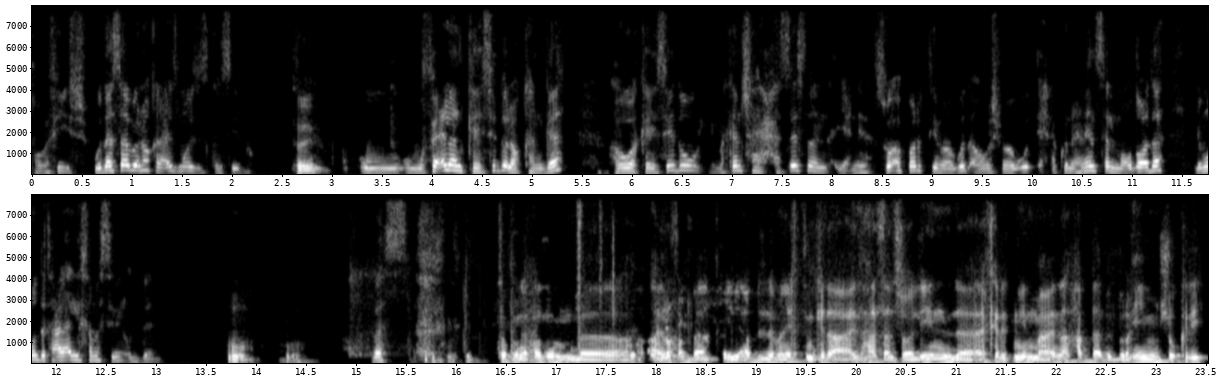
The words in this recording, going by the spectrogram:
هو مفيش. وده سبب إن هو كان عايز مويزيس كايسيدو. طيب. وفعلا كايسيدو لو كان جه هو كايسيدو ما كانش هيحسسنا يعني سواء بارتي موجود أو مش موجود. إحنا كنا هننسى الموضوع ده لمدة على الأقل خمس سنين قدام. بس. شكرا يا حازم آه، زكي بقى قبل ما نختم كده عايز هسأل سؤالين لآخر اتنين معانا. هبدأ بإبراهيم شكري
